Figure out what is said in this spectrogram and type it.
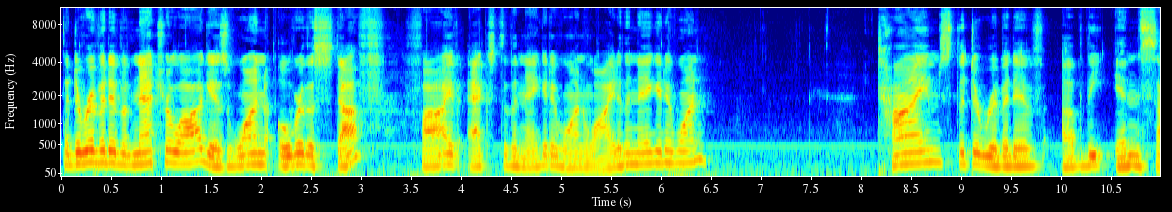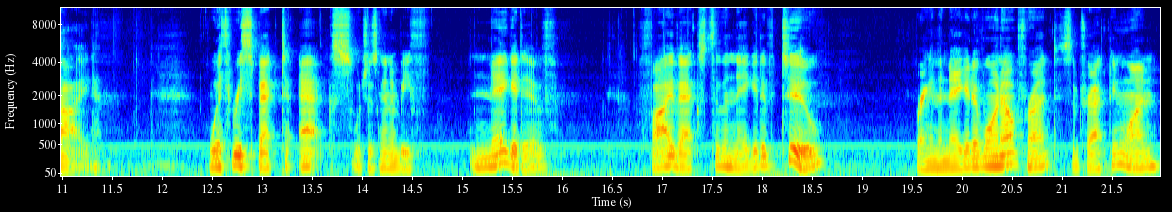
The derivative of natural log is 1 over the stuff 5x to the negative 1, y to the negative 1, times the derivative of the inside with respect to x, which is going to be negative 5x to the negative 2, bringing the negative 1 out front, subtracting 1,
